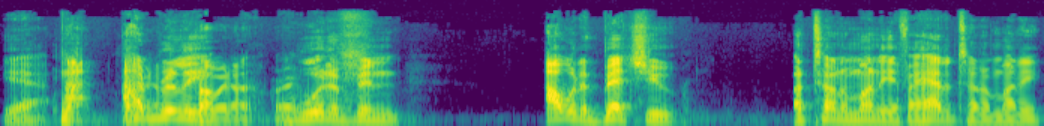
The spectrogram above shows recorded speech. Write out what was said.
yeah. No, I, I probably not. really Probably not, right? would have been, I would have bet you a ton of money if I had a ton of money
